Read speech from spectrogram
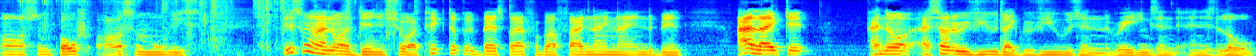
awesome, both awesome movies. This one I know I didn't show. I picked up at Best Buy for about $5.99 in the bin. I liked it. I know I saw the review like reviews and ratings and, and it's low.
